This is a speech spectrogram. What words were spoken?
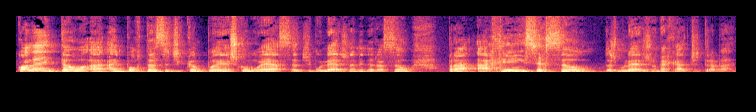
Qual é, então, a, a importância de campanhas como essa, de mulheres na mineração, para a reinserção das mulheres no mercado de trabalho?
